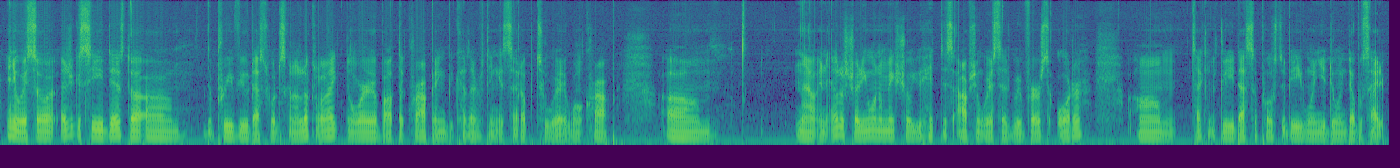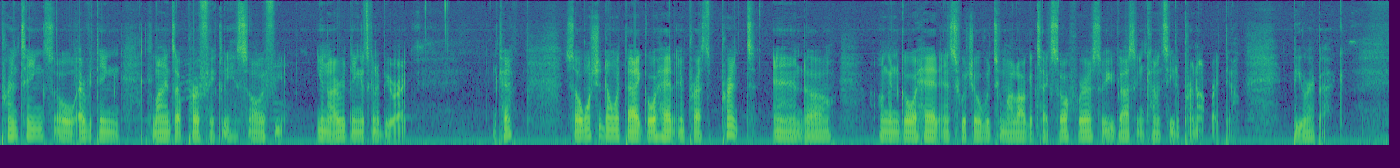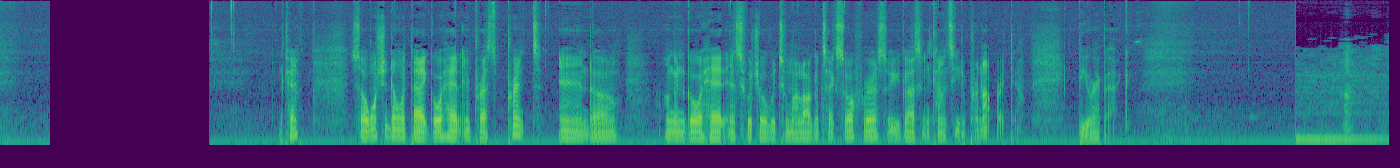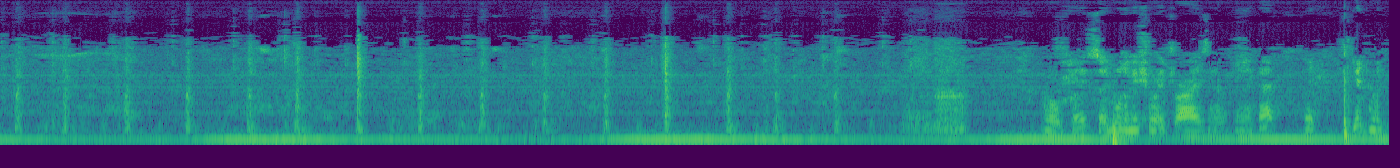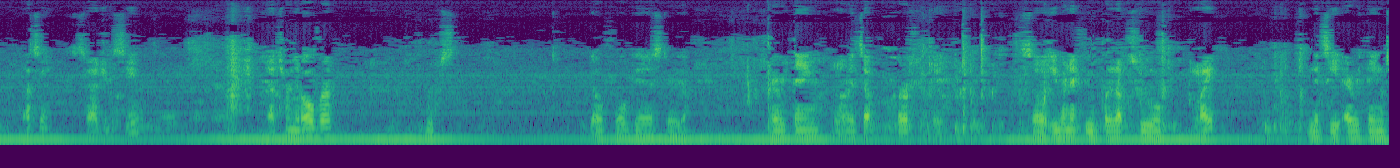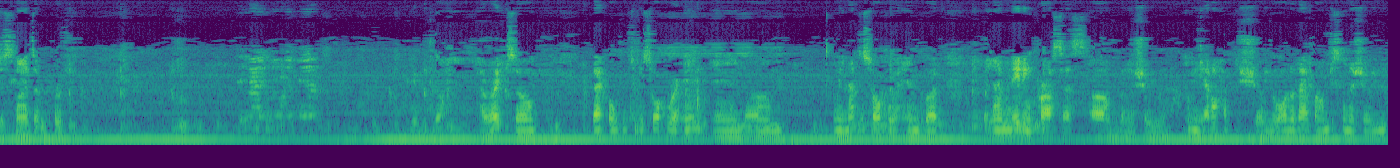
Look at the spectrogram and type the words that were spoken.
Anyway, so as you can see, there's the um, the preview. That's what it's gonna look like. Don't worry about the cropping because everything is set up to where it won't crop. Um, now in Illustrator, you want to make sure you hit this option where it says reverse order. Um, technically, that's supposed to be when you're doing double-sided printing, so everything lines up perfectly. So if you you know everything is gonna be right. Okay? So once you're done with that go ahead and press print and uh, I'm gonna go ahead and switch over to my Logitech software so you guys can kind of see the printout right there. Be right back. Okay? So once you're done with that go ahead and press print and uh, I'm gonna go ahead and switch over to my Logitech software so you guys can kind of see the printout right there be right back Okay, so you want to make sure it dries and everything like that. But you're done. That's it. So as you can see, I turn it over. Oops. Go focus. There we go. Everything lines up perfectly. So even if you put it up to light, you can see everything just lines up perfectly. Here we go. Alright, so back over to the software end and um, I mean not the software end but the laminating process. Uh, I'm going to show you I mean I don't have to show you all of that but I'm just going to show you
